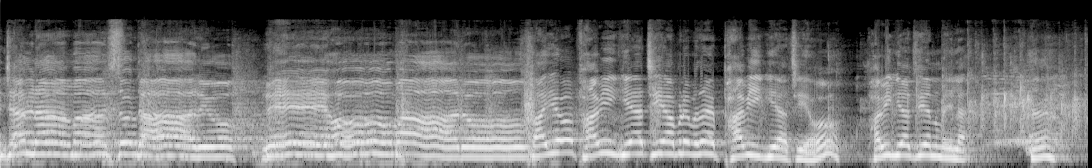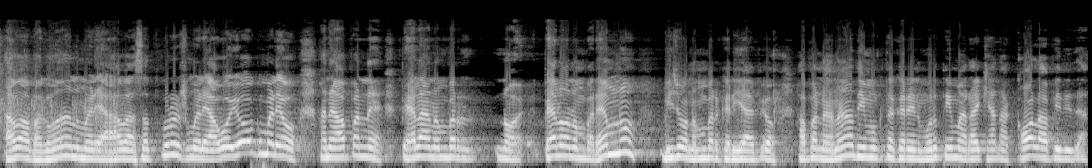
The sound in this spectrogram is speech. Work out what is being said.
જન્મ સુધાર્યો રે હો મારો. ભાઈઓ, ફાવી ગયા છીએ આપણે બધા ફાવી ગયા છીએ હો. ફાવી ગયા છીએ ને મહિલા. હા? આવા ભગવાન મળ્યા, આવા સત્પુરુષ મળ્યા, આવો યોગ મળ્યો અને આપણને પહેલા નંબરનો પહેલો નંબર એમનો, બીજો નંબર કરી આપ્યો. આપણને અનાદિમુક્ત કરીને મૂર્તિમાં રાખ્યાના કોલ આપી દીધા.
